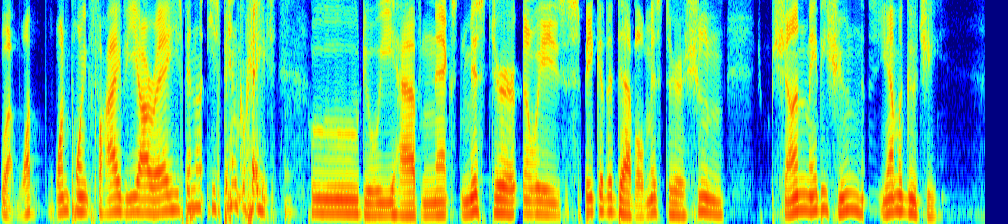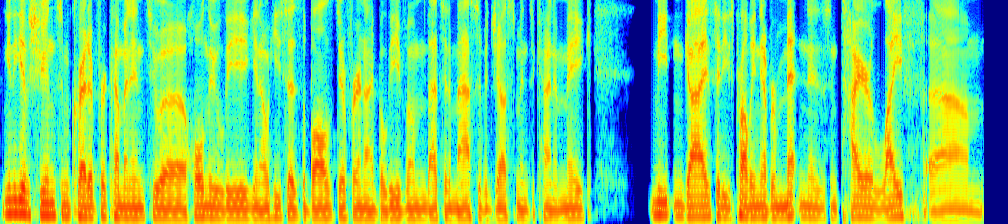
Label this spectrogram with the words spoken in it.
what what 1.5 ERA? He's been he's been great. Who do we have next? Mister. oh, we speak of the devil, Mister Shun, Shun maybe Shun Yamaguchi. I'm to give Shun some credit for coming into a whole new league. You know, he says the ball's different. I believe him. That's a massive adjustment to kind of make. Meeting guys that he's probably never met in his entire life. Um,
